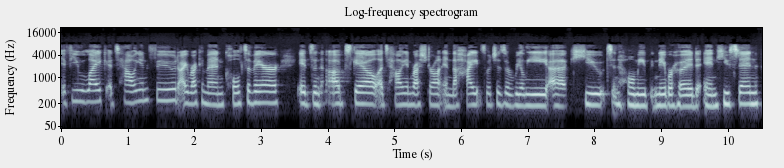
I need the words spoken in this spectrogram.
if you like Italian food, I recommend Coltivare. It's an upscale Italian restaurant in the Heights, which is a really uh, cute and homey neighborhood in Houston.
